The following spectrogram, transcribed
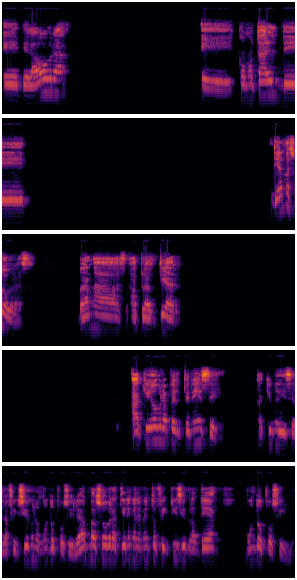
eh, de la obra eh, como tal de, de ambas obras, van a, plantear a qué obra pertenece. Aquí me dice la ficción y los mundos posibles. Ambas obras tienen elementos ficticios y plantean mundos posibles.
